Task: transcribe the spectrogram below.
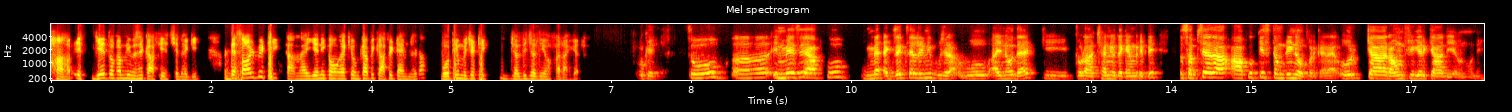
हाँ ये दो कंपनी मुझे काफ़ी अच्छी लगी। डेसॉल्ट भी ठीक था, मैं ये नहीं कहूँगा कि उनका भी काफ़ी टाइम लगा, वो भी मुझे ठीक जल्दी जल्दी ऑफ़र आ गया ओके okay. तो इनमें से आपको, मैं एग्जैक्ट सैलरी नहीं पूछ रहा, वो आई नो दैट कि थोड़ा अच्छा नहीं होता कैमरे पे तो सबसे ज़्यादा आपको किस कंपनी ने ऑफ़र करा है और क्या राउंड फिगर क्या दिया उन्होंने?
